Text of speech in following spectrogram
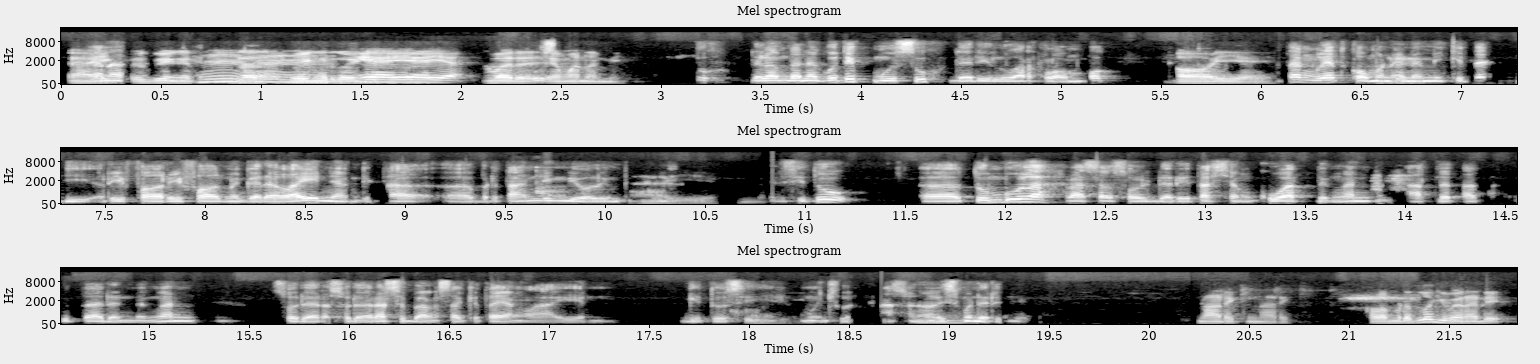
Nah, Karena- gue inget, Hmm, gue inget, gue Iya inget. iya iya. Coba deh, yang mana nih? Tuh, dalam tanda kutip musuh dari luar kelompok. Oh iya. iya. Kita ngelihat common Oke. enemy kita di rival-rival negara lain yang kita eh, bertanding di Ah, Olimpiade. iya. bener. Dari situ eh, tumbuhlah rasa solidaritas yang kuat dengan atlet-atlet kita dan dengan saudara-saudara sebangsa kita yang lain. Gitu sih Oh, iya. muncul nasionalisme dari situ. Menarik, menarik. Kalau menurut lu gimana, Dek?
